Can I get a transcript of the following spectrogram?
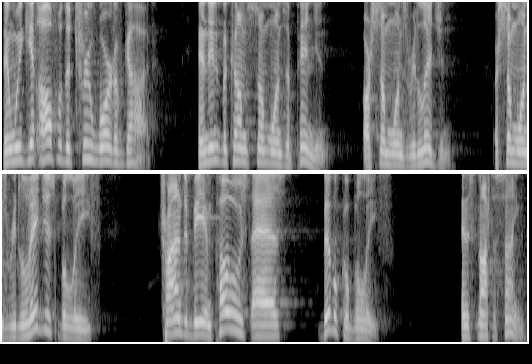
then we get off of the true word of God. And then it becomes someone's opinion or someone's religion or someone's religious belief trying to be imposed as biblical belief. And it's not the same.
